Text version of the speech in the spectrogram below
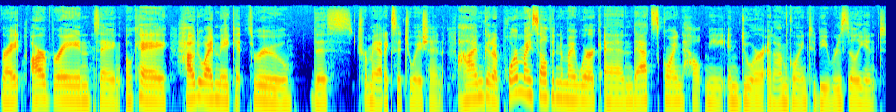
right? Our brain saying, okay, how do I make it through this traumatic situation? I'm going to pour myself into my work, and that's going to help me endure, and I'm going to be resilient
